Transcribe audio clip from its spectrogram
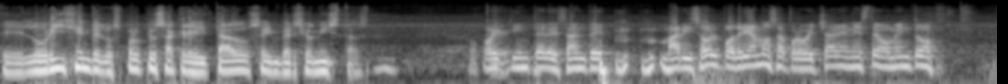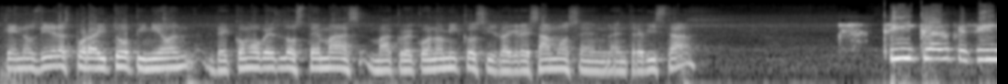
del origen de los propios acreditados e inversionistas. Hoy qué interesante. Marisol, podríamos aprovechar en este momento que nos dieras por ahí tu opinión de cómo ves los temas macroeconómicos y regresamos en la entrevista. Sí, claro que sí.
